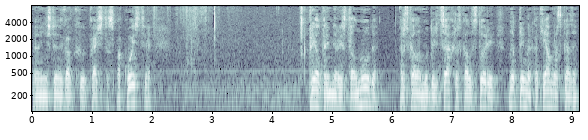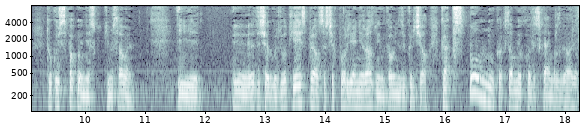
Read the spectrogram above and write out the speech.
э, не что иное, как качество спокойствия. Привел примеры из Талмуда, рассказал о мудрецах, рассказал истории. Например, как я вам рассказываю, только очень спокойно, несколькими словами. И и этот человек говорит, вот я исправился с тех пор, я ни разу ни на кого не закричал. Как вспомню, как со мной Хофисхайм разговаривал.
